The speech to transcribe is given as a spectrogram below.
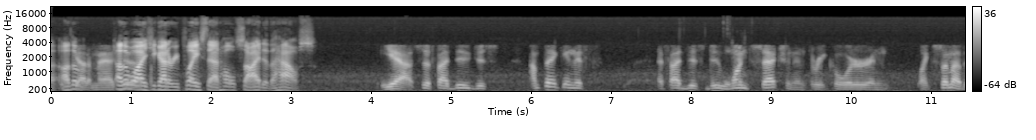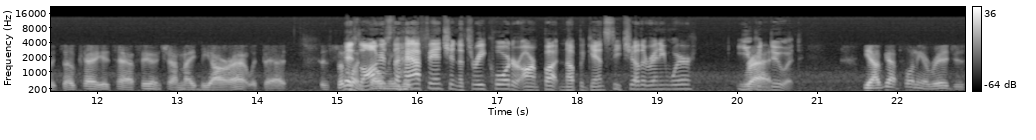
Uh, other- got to match. Otherwise, up. you got to replace that whole side of the house. yeah. So if I do just, I'm thinking if if I just do one section in three quarter, and like some of it's okay, it's half inch, I may be all right with that. As long as the that- half inch and the three quarter aren't buttoned up against each other anywhere, you Right. can do it. Yeah, I've got plenty of ridges,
